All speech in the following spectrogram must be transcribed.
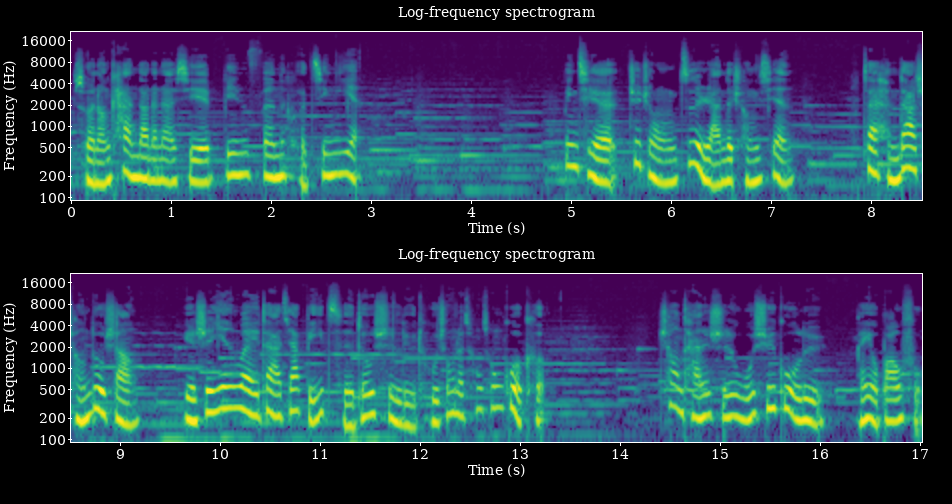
所能看到的那些缤纷和惊艳。并且，这种自然的呈现，在很大程度上，也是因为大家彼此都是旅途中的匆匆过客，畅谈时无需顾虑。没有包袱，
